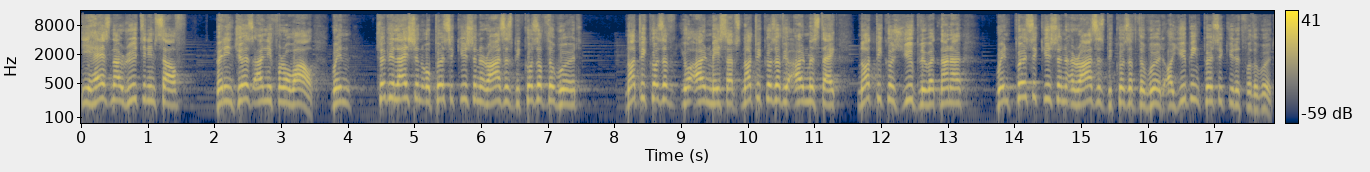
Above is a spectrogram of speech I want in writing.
he has no root in himself, but endures only for a while. When tribulation or persecution arises because of the word, not because of your own mess ups, not because of your own mistake, not because you blew it. No, no. When persecution arises because of the word, are you being persecuted for the word?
